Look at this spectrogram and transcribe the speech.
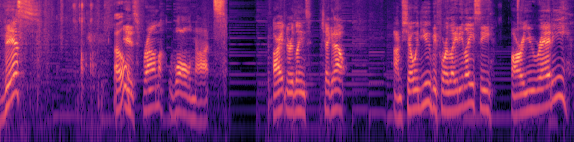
This Oh. is from Walnuts. All right, nerdlings, check it out. I'm showing you before Lady Lacey. Are you ready?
